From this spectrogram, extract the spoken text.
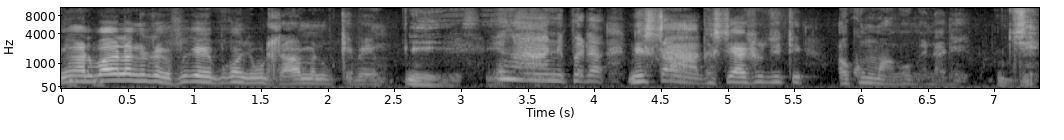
Ngingalibalekela ngize ngifike phi konje udlame nobugebengu. yes Ingani phela nesaka siyasho ukuthi akhumanga ungenali. nje.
